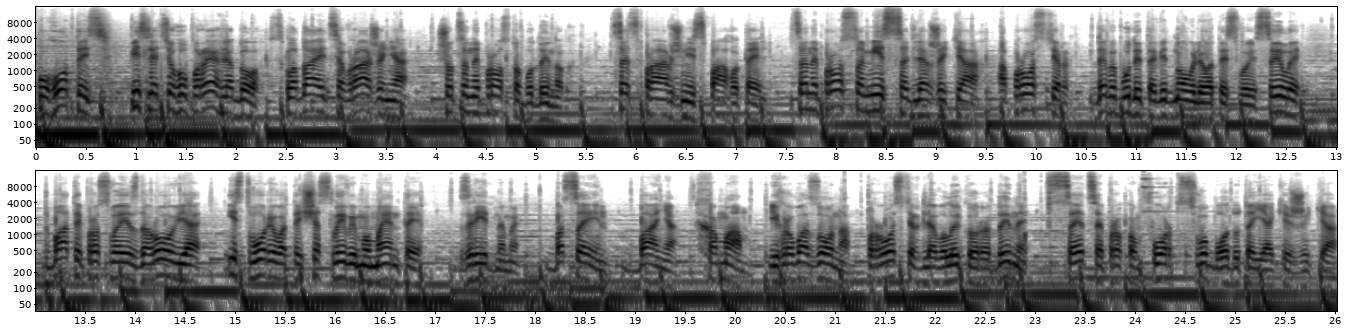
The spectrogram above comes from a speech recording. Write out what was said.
Погодьтесь, після цього перегляду складається враження, що це не просто будинок, це справжній спа-готель. Це не просто місце для життя, а простір, де ви будете відновлювати свої сили, дбати про своє здоров'я і створювати щасливі моменти з рідними. Басейн, баня, хамам, ігрова зона, простір для великої родини все це про комфорт, свободу та якість життя.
